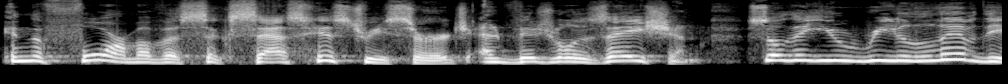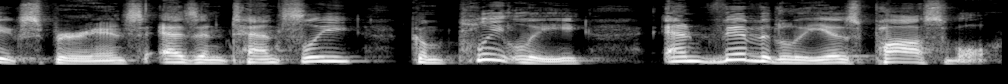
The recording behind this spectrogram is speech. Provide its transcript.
in the form of a success history search and visualization so that you relive the experience as intensely, completely, and vividly as possible.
